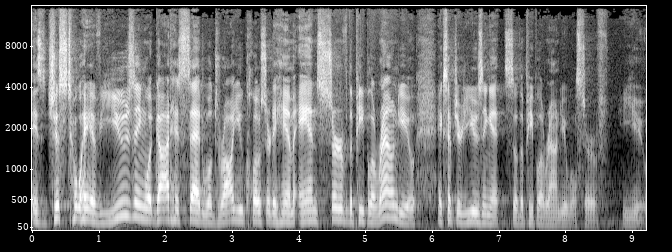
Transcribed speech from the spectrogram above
is just a way of using what God has said will draw you closer to Him and serve the people around you, except you're using it so the people around you will serve you.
